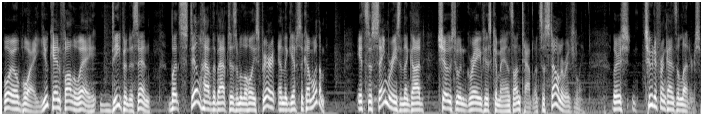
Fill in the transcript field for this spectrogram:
boy, oh boy, you can fall away deep into sin, but still have the baptism of the Holy Spirit and the gifts that come with them. It's the same reason that God chose to engrave his commands on tablets of stone originally. There's two different kinds of letters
